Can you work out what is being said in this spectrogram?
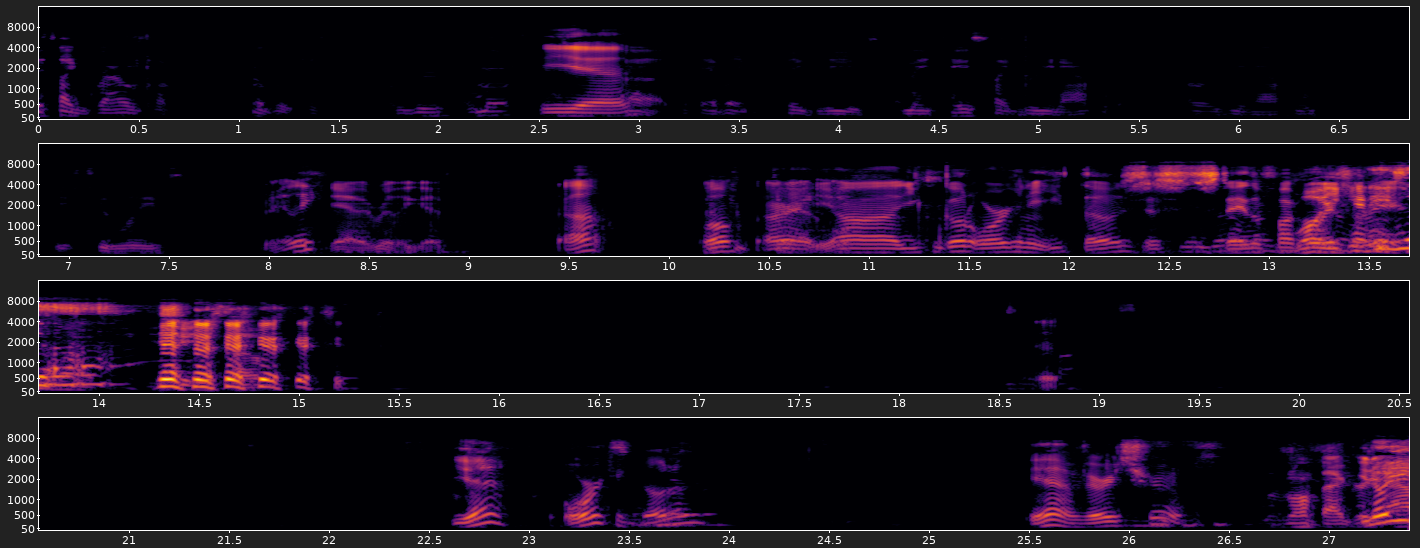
it's like ground cover. Cover, just clover almost. yeah. Uh, but they have like big leaves and they taste like green apple. Like sour green apple. These two leaves. Really? Yeah, they're really good. Oh. Well, They're all right. Uh, you can go to Oregon and eat those. Just stay the fuck Well, away you can't eat too much. You can't eat so. yeah, Oregon. Go to. Yeah, very true. Living off that You green know, you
